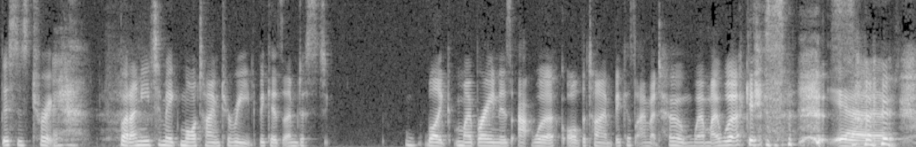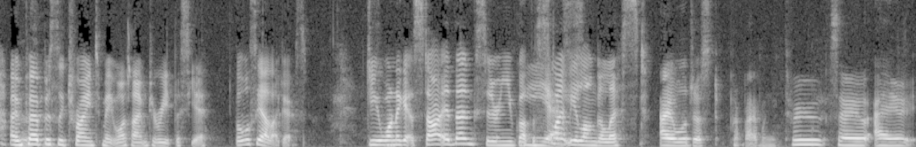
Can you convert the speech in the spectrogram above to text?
This is true. but I need to make more time to read because I'm just like my brain is at work all the time because I'm at home where my work is. Yeah. so I'm purposely trying to make more time to read this year. But we'll see how that goes. Do you want to get started then, considering you've got the Yes. slightly longer list? I will just my through. So I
